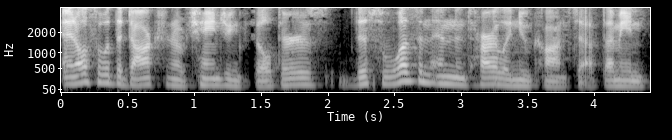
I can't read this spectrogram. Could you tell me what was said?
And also with the doctrine of changing filters, this wasn't an entirely new concept. I mean,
